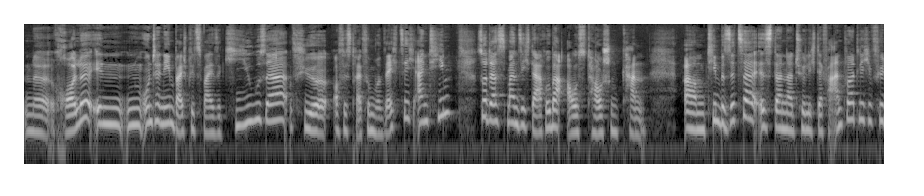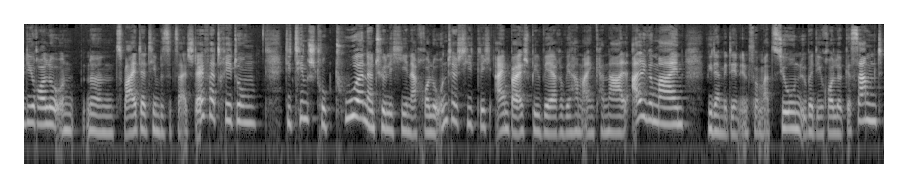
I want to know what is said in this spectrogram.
eine Rolle in einem Unternehmen, beispielsweise Key-User für Office 365 ein Team, so dass man sich darüber austauschen kann. Ähm, Teambesitzer ist dann natürlich der Verantwortliche für die Rolle und ein zweiter Teambesitzer als Stellvertretung. Die Teamstruktur natürlich je nach Rolle unterschiedlich. Ein Beispiel wäre, wir haben einen Kanal allgemein, wieder mit den Informationen über die Rolle gesamt,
